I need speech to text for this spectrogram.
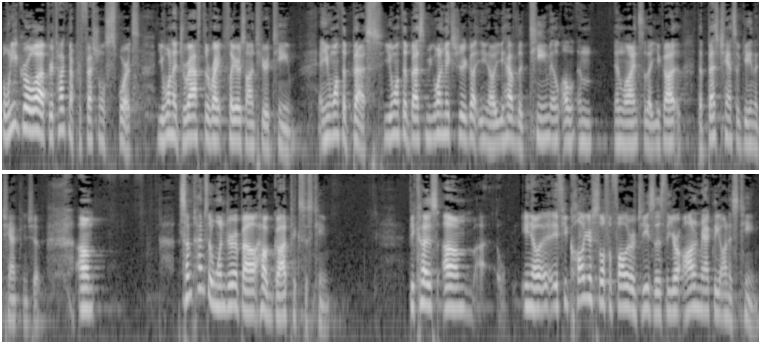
but when you grow up, you're talking about professional sports. You want to draft the right players onto your team, and you want the best. You want the best. You want to make sure you got, you know, you have the team in, in, in line so that you got the best chance of getting the championship. Um, sometimes I wonder about how God picks his team. Because, um, you know, if you call yourself a follower of Jesus, then you're automatically on his team.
